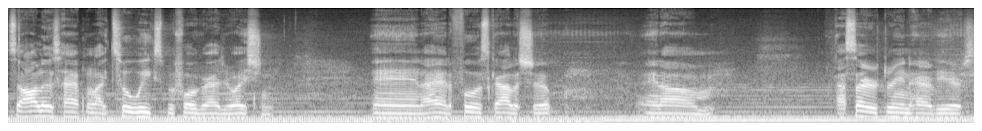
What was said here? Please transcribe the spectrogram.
So all this happened like two weeks before graduation. And I had a full scholarship. And um, I served three and a half years.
